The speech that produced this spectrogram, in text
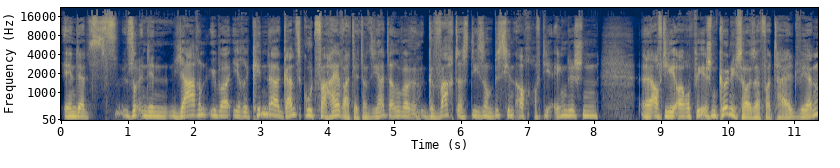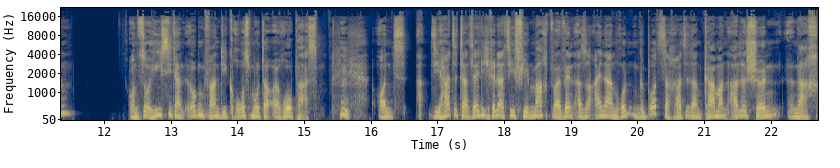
in der, so in den Jahren über ihre Kinder ganz gut verheiratet. Und sie hat darüber gewacht, dass die so ein bisschen auch auf die englischen, äh, auf die europäischen Königshäuser verteilt werden. Und so hieß sie dann irgendwann die Großmutter Europas. Hm. Und sie hatte tatsächlich relativ viel Macht, weil wenn also einer einen runden Geburtstag hatte, dann kam man alles schön nach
